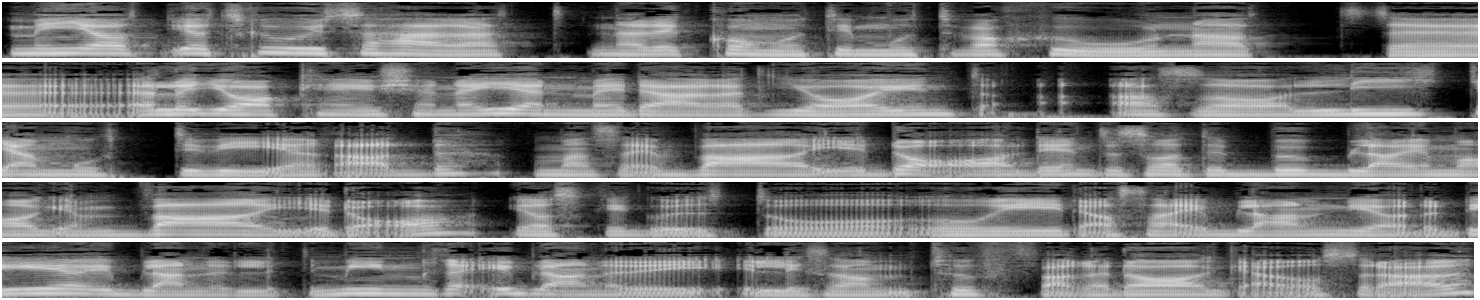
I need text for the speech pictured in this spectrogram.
men jag, jag tror ju så här att när det kommer till motivation att, eh, eller jag kan ju känna igen mig där att jag är ju inte alltså lika motiverad, om man säger varje dag. Det är inte så att det bubblar i magen varje dag. Jag ska gå ut och, och rida, så här, ibland gör det det, ibland är det lite mindre, ibland är det liksom tuffare dagar och sådär.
